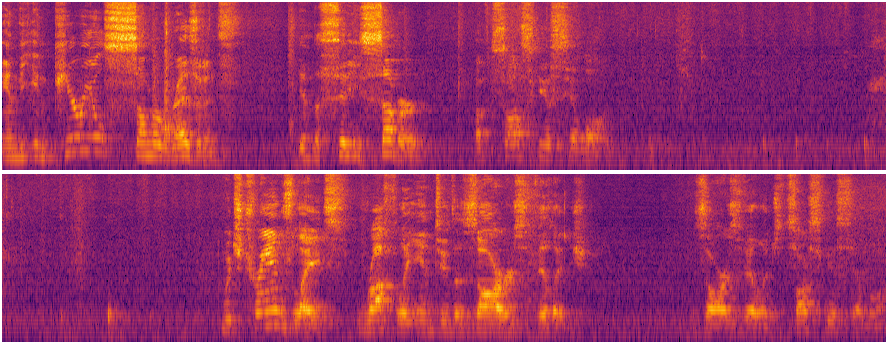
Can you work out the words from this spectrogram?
and the imperial summer residence in the city's suburb of Tsarskoye Selo, which translates roughly into the Tsar's village. Tsar's village, Tsarskoye Selo.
